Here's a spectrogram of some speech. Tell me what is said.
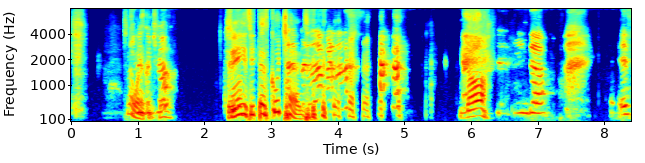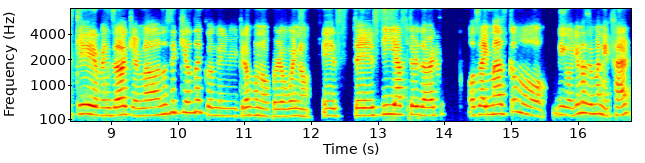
Es una ¿Sí me escuchó? Sí. Sí, sí te escuchas. Perdón, perdón. No, No. Es que pensaba que no, no sé qué onda con el micrófono, pero bueno, este, sí, After Dark, o sea, hay más como, digo, yo no sé manejar,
